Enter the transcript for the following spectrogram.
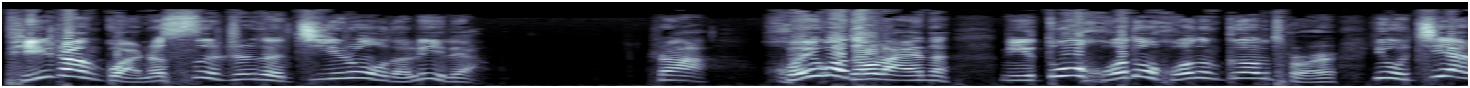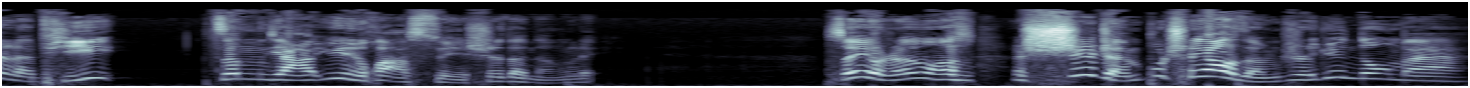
脾脏管着四肢的肌肉的力量，是吧？回过头来呢，你多活动活动胳膊腿儿，又健了脾，增加运化水湿的能力。所以有人问我湿疹不吃药怎么治？运动呗，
